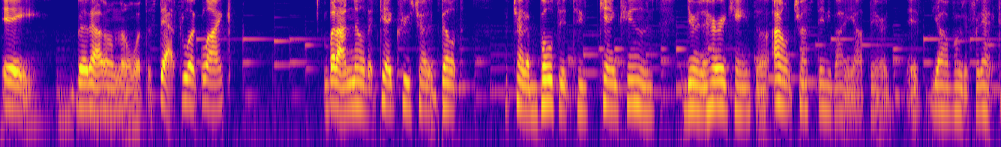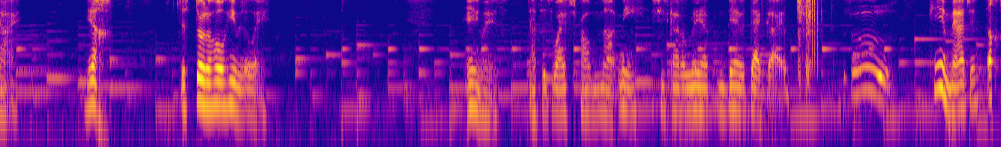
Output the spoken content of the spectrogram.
Hey, but I don't know what the stats look like. But I know that Ted Cruz tried to belt, tried to bolt it to Cancun during a hurricane. So I don't trust anybody out there if y'all voted for that guy. Yuck. Just throw the whole human away. Anyways, that's his wife's problem, not me. She's got to lay up in bed with that guy. Ugh. Can you imagine? Ugh.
